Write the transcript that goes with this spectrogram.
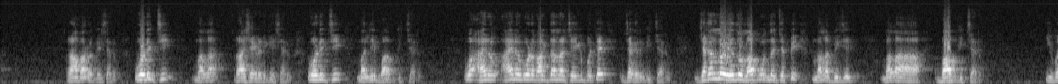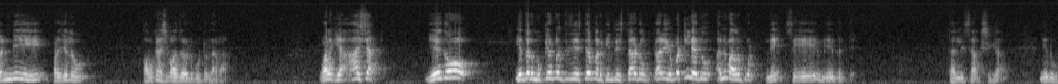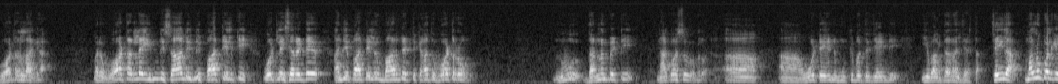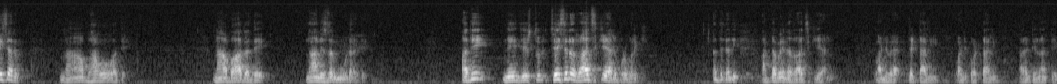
రామారావుకి వేశారు ఓడించి మళ్ళా రాజశేఖర రెడ్డికి వేశారు ఓడించి మళ్ళీ బాబుకి ఇచ్చారు. ఓ- ఆయన ఆయన కూడా వాగ్దానాలు చేయకపోతే జగన్కి ఇచ్చారు. జగన్లో ఏదో లోపం ఉందని చెప్పి మళ్ళా బీజేపీ మళ్ళా బాబుకి ఇచ్చారు. ఇవన్నీ ప్రజలు అవకాశవాదులు అనుకుంటున్నారా? వాళ్ళకి ఆశ ఏదో ఇద్దరు ముఖ్యమంత్రి చేస్తే మనకి ఇంత ఇస్తాడు కానీ ఇవ్వట్లేదు అని మళ్ళీ నేను నే సేమ్ నేనంతే. తల్లి సాక్షిగా. నేను ఓటర్లాగా. మరి ఓటర్లే ఇన్నిసార్లు ఇన్ని పార్టీలకి ఓట్లేశారంటే అన్ని పార్టీలు మారినట్టు కాదు ఓటరు. నువ్వు దండం పెట్టి నా కోసం ఓటేయండి ముఖ్యమంత్రి చేయండి ఈ వాగ్దానాలు చేస్తా. చేయలా. మళ్ళీ పలికేశారు నా భావం అదే. నా బాధ అదే. నా నిజం కూడా అదే. అది నేను చేస్తు చేసిన రాజకీయాలు ఇప్పటివరకు. అందుకని అడ్డమైన రాజకీయాలు. వాడిని తిట్టాలి వాడిని కొట్టాలి అలాంటివి నాకు తెలియదు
